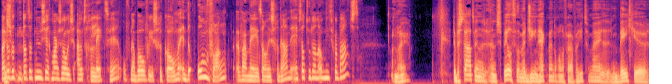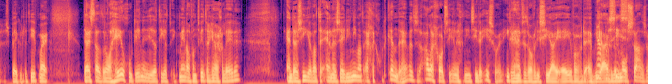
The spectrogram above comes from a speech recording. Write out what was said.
Maar dus, dat, het, dat het nu zeg maar zo is uitgelekt, hè, of naar boven is gekomen... en de omvang waarmee het dan is gedaan... heeft dat u dan ook niet verbaasd? Nee. Er bestaat een, een speelfilm met Gene Hackman, nog een favoriet van mij. Een beetje speculatief, maar daar staat het al heel goed in. En die dateert, ik meen al van twintig jaar geleden. En daar zie je wat de NSA, die niemand eigenlijk goed kende. Hè? Het is de allergrootste inlichtingendienst die er is. hoor. Iedereen heeft het over de CIA of over de FBI of de Mossad. En zo.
